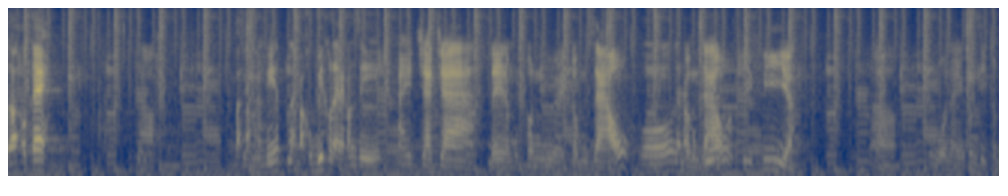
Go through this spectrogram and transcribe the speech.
Rồi ok. rồi bạn bảo nào. không biết lại bảo không biết con này là con gì. Ai chà chà đây là một con người cầm giáo. Ừ, lại cầm giáo biết. phi phi à? Ờ, mùa này có con gì cầm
